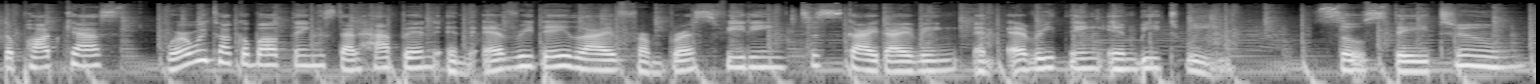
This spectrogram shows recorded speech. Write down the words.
the podcast where we talk about things that happen in everyday life from breastfeeding to skydiving and everything in between. So stay tuned.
